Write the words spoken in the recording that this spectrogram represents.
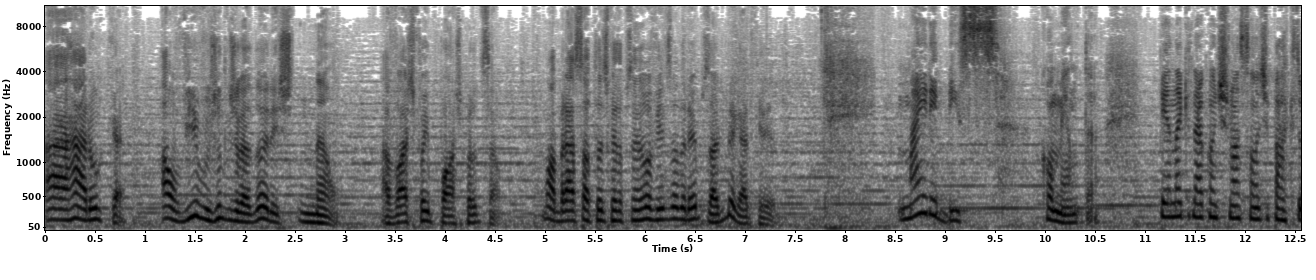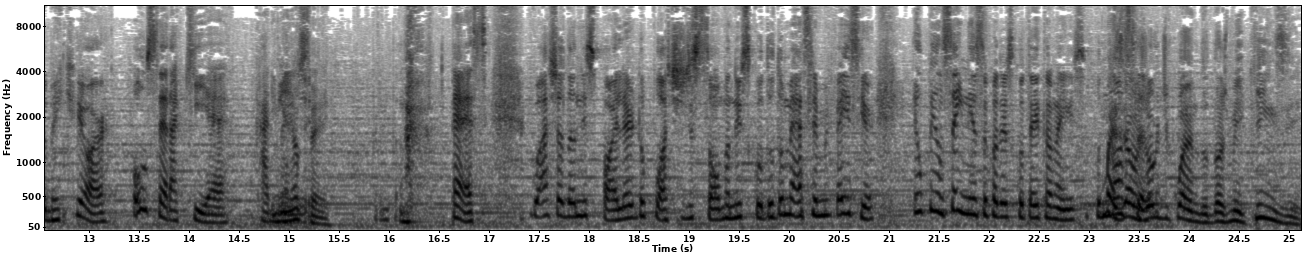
a Haruka ao vivo junto com os jogadores? Não. A voz foi pós-produção. Um abraço a todos os 50% envolvidos. Adorei o episódio. Obrigado, querido. Mighty Bis comenta. Pena que não é a continuação de Parque do Belchior. Ou será que é? Carinha Nem eu de- sei. perguntando. PS. Guacha dando spoiler do plot de soma no escudo do mestre me fez rir. Eu pensei nisso quando eu escutei também. Isso, Mas é nossa. um jogo de quando? 2015?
